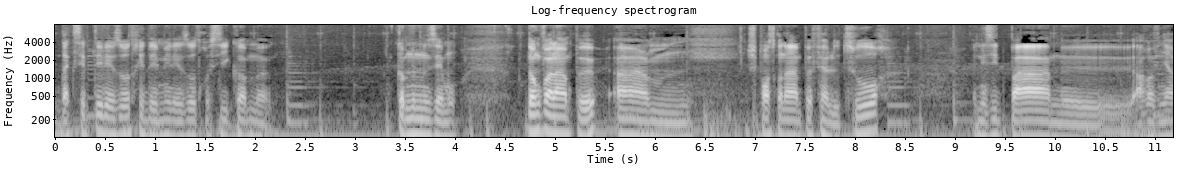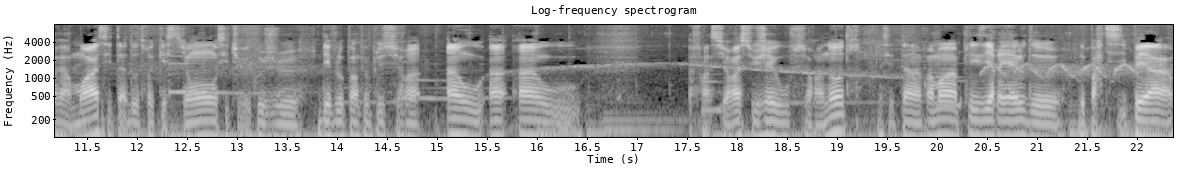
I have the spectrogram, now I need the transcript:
d'accepter les autres et d'aimer les autres aussi comme, comme nous nous aimons. Donc voilà un peu. Euh, je pense qu'on a un peu fait le tour. N'hésite pas à, revenir vers moi si tu as d'autres questions, si tu veux que je développe un peu plus sur un, un ou un, un ou enfin sur un sujet ou sur un autre. C'était vraiment un plaisir réel de, participer à,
